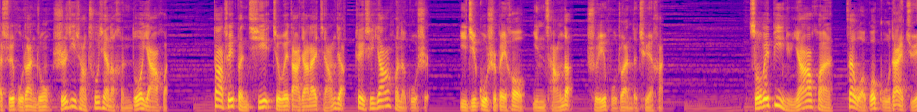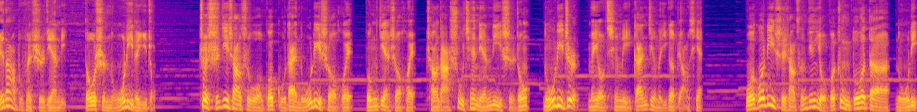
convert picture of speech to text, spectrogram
《水浒传》中，实际上出现了很多丫鬟，大锤本期就为大家来讲讲这些丫鬟的故事。以及故事背后隐藏的《水浒传》的缺憾。所谓婢女丫鬟，在我国古代绝大部分时间里都是奴隶的一种，这实际上是我国古代奴隶社会、封建社会长达数千年历史中奴隶制没有清理干净的一个表现。我国历史上曾经有过众多的奴隶，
